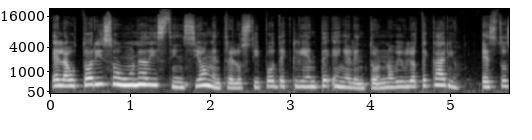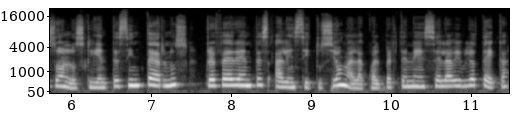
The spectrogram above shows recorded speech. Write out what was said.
El autor hizo una distinción entre los tipos de cliente en el entorno bibliotecario. Estos son los clientes internos referentes a la institución a la cual pertenece la biblioteca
